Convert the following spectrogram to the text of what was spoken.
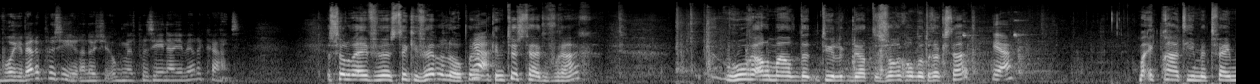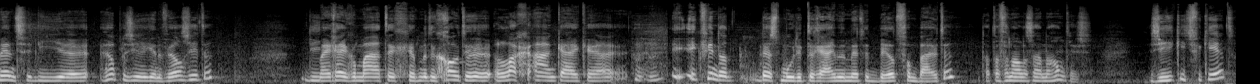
voor je werkplezier en dat je ook met plezier naar je werk gaat. Zullen we even een stukje verder lopen? Ja. Heb ik in de tussentijd een vraag? We horen allemaal natuurlijk dat de zorg onder druk staat. Ja. Maar ik praat hier met twee mensen die uh, heel plezierig in de vel zitten. Die mij regelmatig met een grote lach aankijken. Ik vind dat best moeilijk te rijmen met het beeld van buiten. Dat er van alles aan de hand is. Zie ik iets verkeerd?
